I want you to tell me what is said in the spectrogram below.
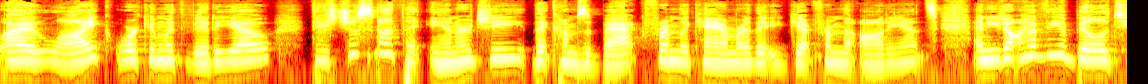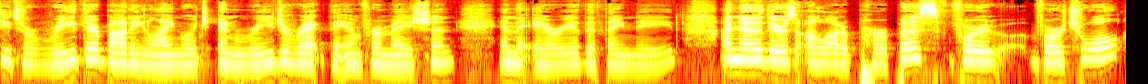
I like working with video. There's just not the energy that comes back from the camera that you get from the audience. And you don't have the ability to read their body language and redirect the information in the area that they need. I know there's a lot of purpose for virtual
